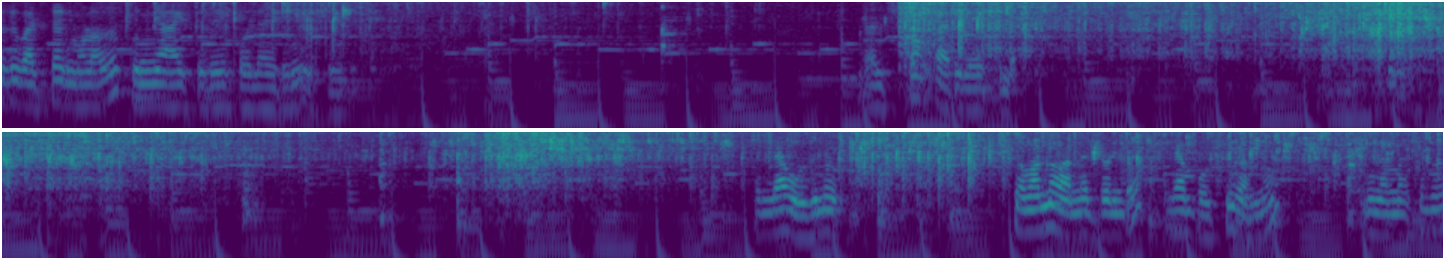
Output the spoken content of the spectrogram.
ഒരു വറ്റൻ മുളക് കുഞ്ഞായിട്ട് ഇതേപോലെ അരിഞ്ഞ് ഇട്ട് അല്പം കറിവേപ്പില. എല്ലാം ഉഴുന്ന് ചുമന്ന് വന്നിട്ടുണ്ട്. എല്ലാം പൊട്ടി വന്നു. ഇനി നമുക്കിത്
